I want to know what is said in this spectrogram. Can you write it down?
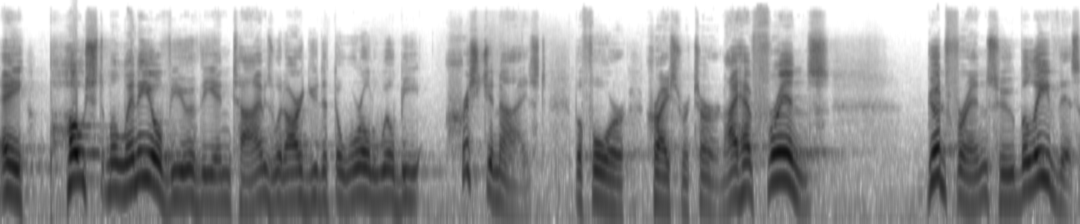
A post millennial view of the end times would argue that the world will be Christianized before Christ's return. I have friends good friends who believe this.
